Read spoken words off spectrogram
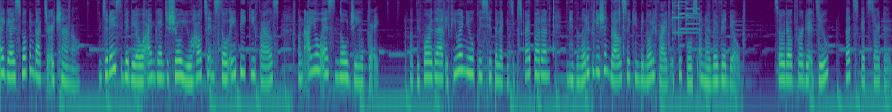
Hi guys, welcome back to our channel. In today's video, I'm going to show you how to install APK files on iOS no jailbreak. But before that, if you are new, please hit the like and subscribe button and hit the notification bell so you can be notified if we post another video. So without further ado, let's get started.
